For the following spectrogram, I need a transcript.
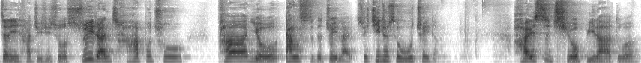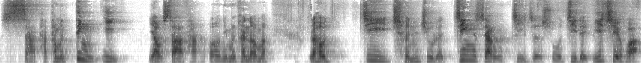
这里他继续说，虽然查不出他有当时的罪来，所以基督是无罪的，还是求比拉多杀他。他们定义要杀他哦，你们看到吗？然后。既成就了经上记者所记的一切话，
